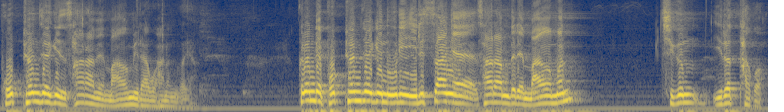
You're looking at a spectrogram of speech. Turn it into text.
보편적인 사람의 마음이라고 하는 거예요. 그런데 보편적인 우리 일상의 사람들의 마음은 지금 이렇다고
